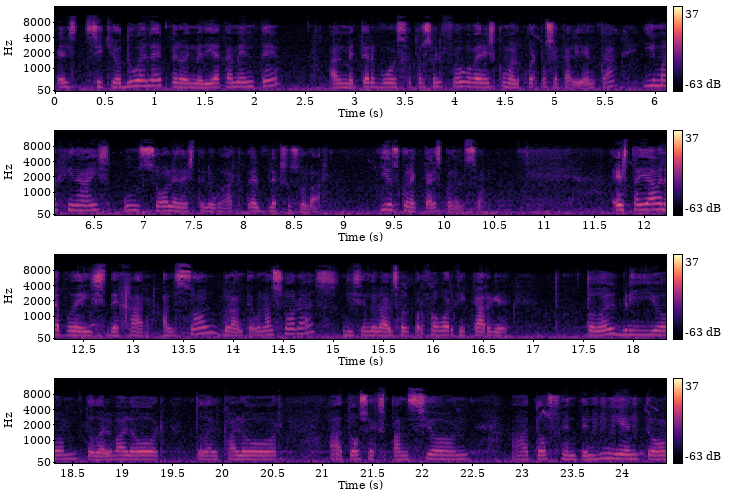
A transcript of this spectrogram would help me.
El sitio duele, pero inmediatamente al meter vosotros el fuego veréis como el cuerpo se calienta. Imagináis un sol en este lugar, en el plexo solar, y os conectáis con el sol. Esta llave la podéis dejar al sol durante unas horas, diciéndole al sol por favor que cargue todo el brillo, todo el valor, todo el calor, a toda su expansión, a todo su entendimiento,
